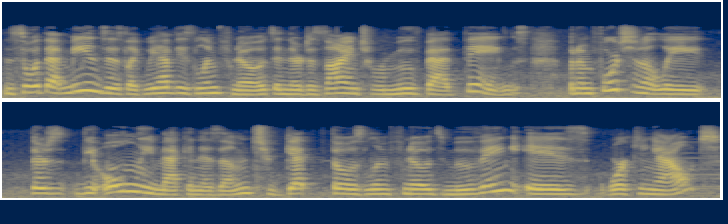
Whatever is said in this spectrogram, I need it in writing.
And so what that means is like we have these lymph nodes and they're designed to remove bad things, but unfortunately there's the only mechanism to get those lymph nodes moving is working out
